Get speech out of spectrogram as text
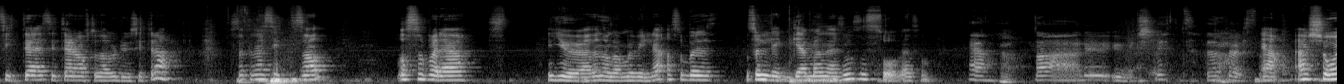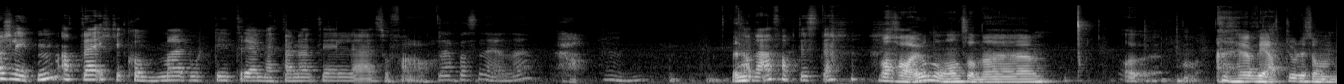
sitter jeg sitter gjerne ofte der hvor du sitter, da. Så kan jeg sitte sånn, og så bare gjør jeg det noen gang med vilje. Og så, bare, og så legger jeg meg ned sånn, så sover jeg sånn. Ja. Ja. Da er du utslitt, den følelsen. Ja, jeg er så sliten at jeg ikke kommer meg bort de tre meterne til eh, sofaen. Det er fascinerende. Men Ja, det er faktisk det. man har jo noen sånne Jeg vet jo liksom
